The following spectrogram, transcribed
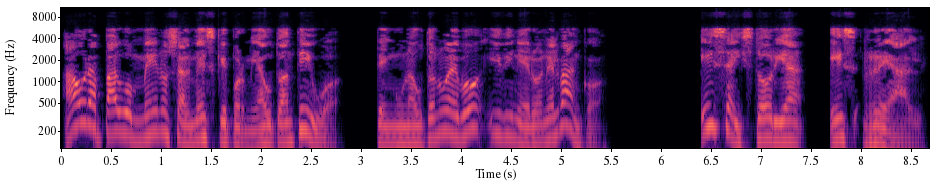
Ahora pago menos al mes que por mi auto antiguo. Tengo un auto nuevo y dinero en el banco. Esa historia es real,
